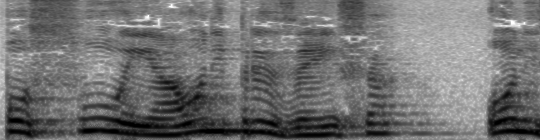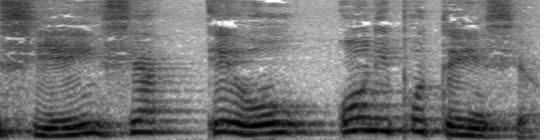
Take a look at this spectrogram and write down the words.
possuem a onipresença, onisciência e ou onipotência,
